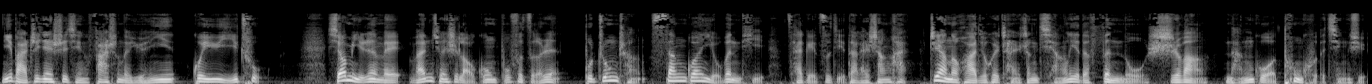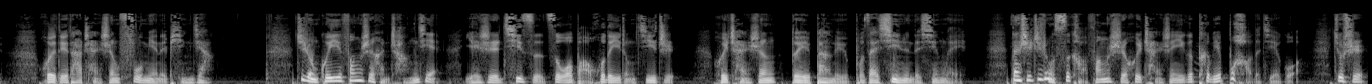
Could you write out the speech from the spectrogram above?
你把这件事情发生的原因归于一处。小米认为完全是老公不负责任、不忠诚、三观有问题，才给自己带来伤害。这样的话就会产生强烈的愤怒、失望、难过、痛苦的情绪，会对他产生负面的评价。这种归因方式很常见，也是妻子自我保护的一种机制，会产生对伴侣不再信任的行为。但是这种思考方式会产生一个特别不好的结果，就是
